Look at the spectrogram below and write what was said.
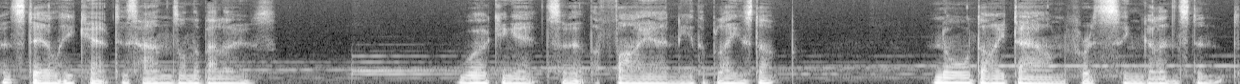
But still he kept his hands on the bellows, working it so that the fire neither blazed up nor died down for a single instant.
